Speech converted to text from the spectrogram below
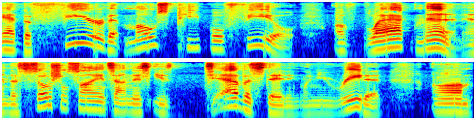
add the fear that most people feel of black men, and the social science on this is devastating when you read it. Um,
